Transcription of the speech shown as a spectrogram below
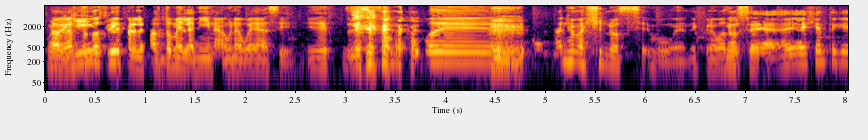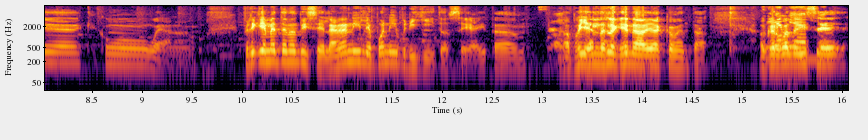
Bueno, aquí, aquí, cosplay, pero le faltó melanina, una wea así. Y de, de ese tipo de. Imagino, no sé, pues, weón. Es que una wea no sé, hay, hay gente que, que es como, bueno, Frikamente nos dice, la nani le pone brillitos, sí, ahí está apoyando lo que nos habías comentado. Oscar Waldo dice,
